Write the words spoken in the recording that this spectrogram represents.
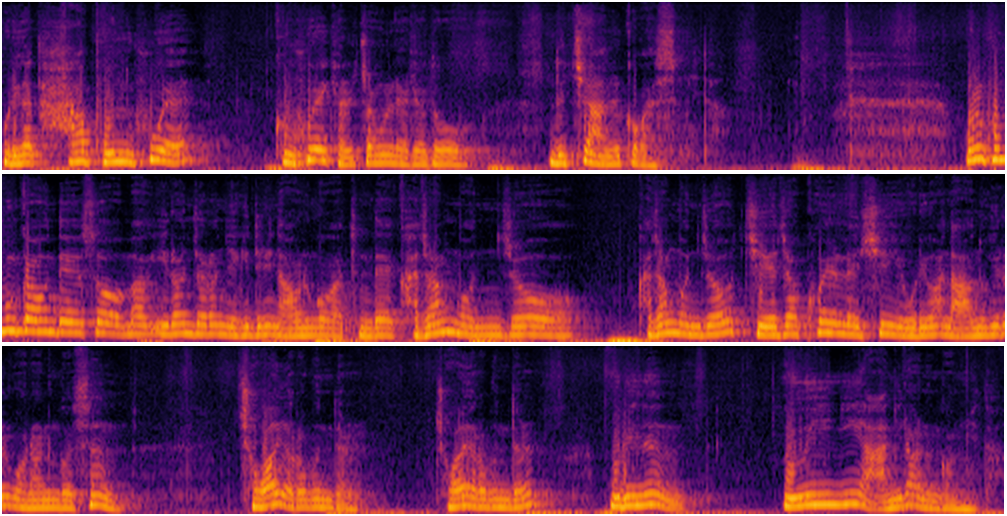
우리가 다 본 후에 그 후에 결정을 내려도 늦지 않을 것 같습니다. 오늘 본문 가운데에서 막 이런저런 얘기들이 나오는 것 같은데 가장 먼저 가장 먼저 지혜자 코엘렛이 우리와 나누기를 원하는 것은 저와 여러분들, 저와 여러분들, 우리는 의인이 아니라는 겁니다.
